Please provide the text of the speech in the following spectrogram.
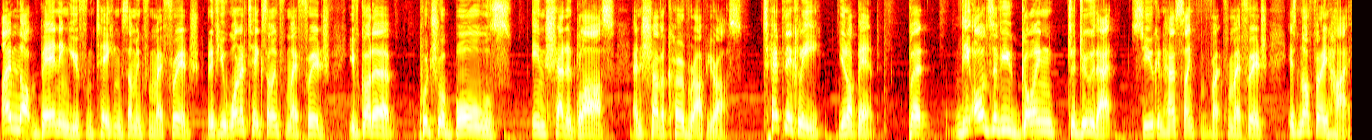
I'm not banning you from taking something from my fridge, but if you want to take something from my fridge, you've got to put your balls in shattered glass and shove a cobra up your ass. Technically, you're not banned, but the odds of you going to do that so you can have something from my fridge is not very high,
